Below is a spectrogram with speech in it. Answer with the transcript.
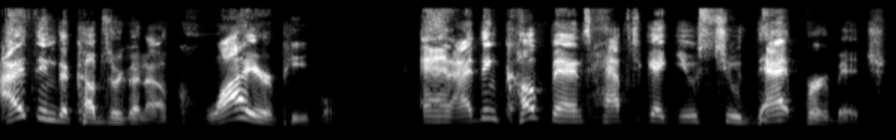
I think the Cubs are going to acquire people. And I think Cub fans have to get used to that verbiage.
